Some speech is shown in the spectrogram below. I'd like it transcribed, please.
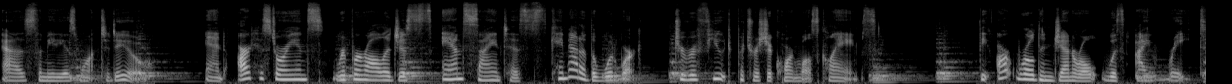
as the medias want to do. And art historians, ripperologists, and scientists came out of the woodwork to refute Patricia Cornwell's claims. The art world in general was irate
